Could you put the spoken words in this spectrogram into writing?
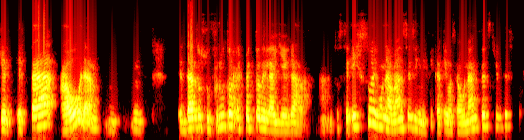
que está ahora mm, dando su fruto respecto de la llegada. Entonces, eso es un avance significativo, o sea, un antes y un después.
